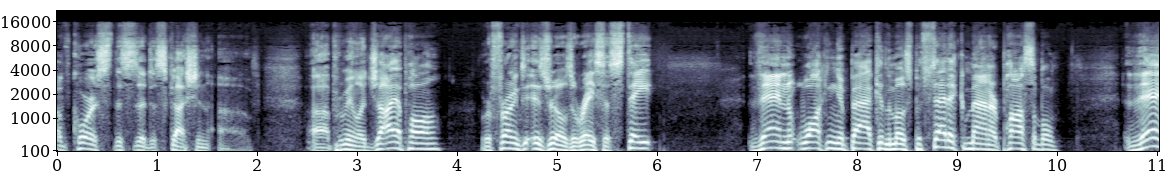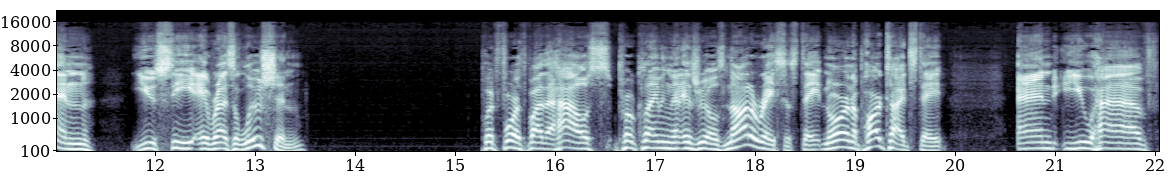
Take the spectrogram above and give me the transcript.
Of course, this is a discussion of uh, Pramila Jayapal referring to Israel as a racist state, then walking it back in the most pathetic manner possible. Then you see a resolution put forth by the House proclaiming that Israel is not a racist state nor an apartheid state. And you have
